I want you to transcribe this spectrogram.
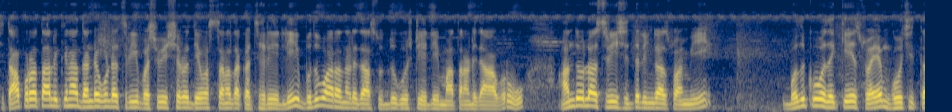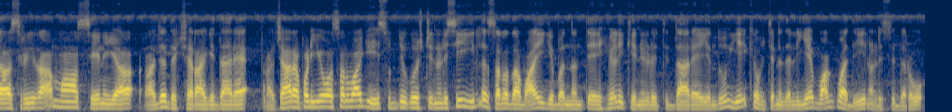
ಚಿತ್ತಾಪುರ ತಾಲೂಕಿನ ದಂಡಗೊಂಡ ಶ್ರೀ ಬಸವೇಶ್ವರ ದೇವಸ್ಥಾನದ ಕಚೇರಿಯಲ್ಲಿ ಬುಧವಾರ ನಡೆದ ಸುದ್ದಿಗೋಷ್ಠಿಯಲ್ಲಿ ಮಾತನಾಡಿದ ಅವರು ಆಂದೋಲ ಶ್ರೀ ಸಿದ್ಧಲಿಂಗ ಸ್ವಾಮಿ ಬದುಕುವುದಕ್ಕೆ ಸ್ವಯಂ ಘೋಷಿತ ಶ್ರೀರಾಮ ಸೇನೆಯ ರಾಜ್ಯಾಧ್ಯಕ್ಷರಾಗಿದ್ದಾರೆ. ಪ್ರಚಾರ ಪಡೆಯುವ ಸಲುವಾಗಿ ಸುದ್ದಿಗೋಷ್ಠಿ ನಡೆಸಿ ಇಲ್ಲ ಸಲದ ಬಾಯಿಗೆ ಬಂದಂತೆ ಹೇಳಿಕೆ ನೀಡುತ್ತಿದ್ದಾರೆ ಎಂದು ಏಕವಚನದಲ್ಲಿಯೇ ವಾಗ್ವಾದಿ ನಡೆಸಿದರು.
